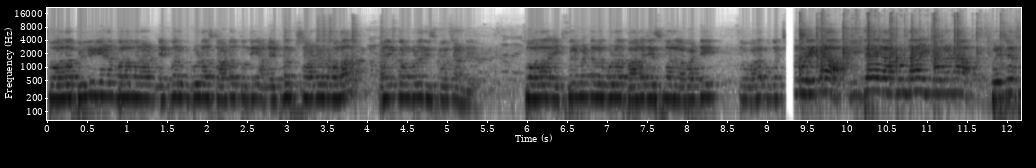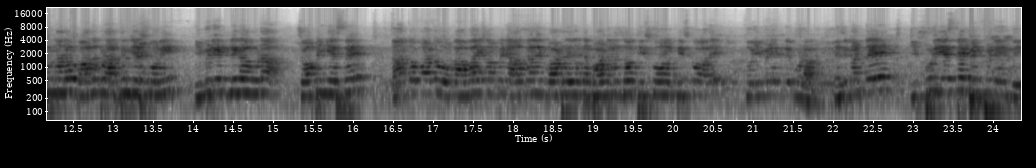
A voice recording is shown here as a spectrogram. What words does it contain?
సో అలా బిల్డ్ చేయడం వల్ల మన నెట్వర్క్ కూడా స్టార్ట్ అవుతుంది. ఆ నెట్వర్క్ స్టార్ట్ అవడం వల్ల మన ఇన్కమ్ కూడా తీసుకోవచ్చండి. సో అలా ఎక్స్పెరిమెంటల్ కూడా బాగా చేస్తున్నారు కాబట్టి సో వాళ్ళకు ఒక చిన్న కూడా ఇక్కడ ఇద్దరే కాకుండా ఇంకెవరైనా ప్రెషర్స్ ఉన్నారో వాళ్ళు కూడా అర్థం చేసుకొని ఇమీడియట్లీగా కూడా షాపింగ్ చేస్తే దాంతో పాటు ఒక అబ్బాయి కంపెనీ ఆల్కలైన్ వాటర్ ఏదైతే బాటిల్ ఉందో తీసుకోవాలి తీసుకోవాలి. సో ఇమీడియట్లీ కూడా. ఎందుకంటే ఇప్పుడు చేస్తే బెనిఫిట్ ఏంది?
